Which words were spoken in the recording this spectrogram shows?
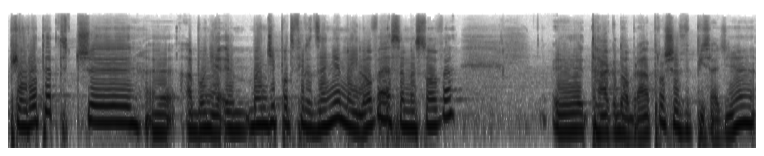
priorytet, czy y, albo nie, y, będzie potwierdzenie mailowe, SMS-owe? Y, tak, dobra, proszę wypisać, nie?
